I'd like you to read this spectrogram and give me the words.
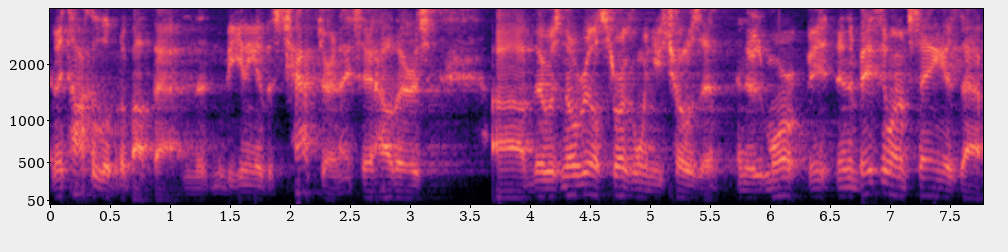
And I talk a little bit about that in the, in the beginning of this chapter. And I say how there's uh, there was no real struggle when you chose it. And there's more. And basically, what I'm saying is that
